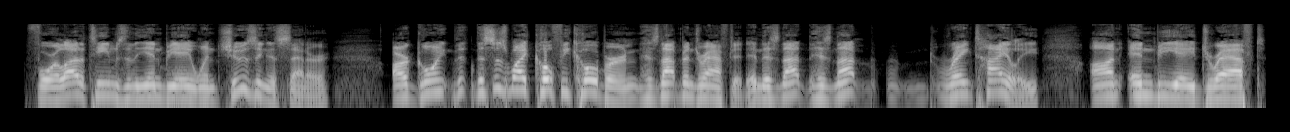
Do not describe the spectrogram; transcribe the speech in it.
for a lot of teams in the NBA when choosing a center are going this is why Kofi Cockburn has not been drafted and has not has not ranked highly on NBA draft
